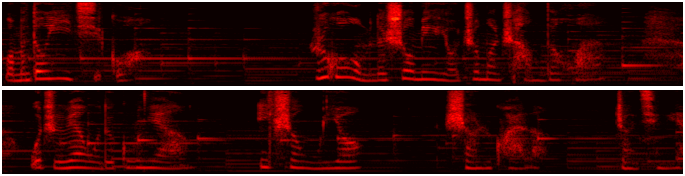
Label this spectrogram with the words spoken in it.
我们都一起过。如果我们的寿命有这么长的话，我只愿我的姑娘一生无忧，生日快乐，郑清雅。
